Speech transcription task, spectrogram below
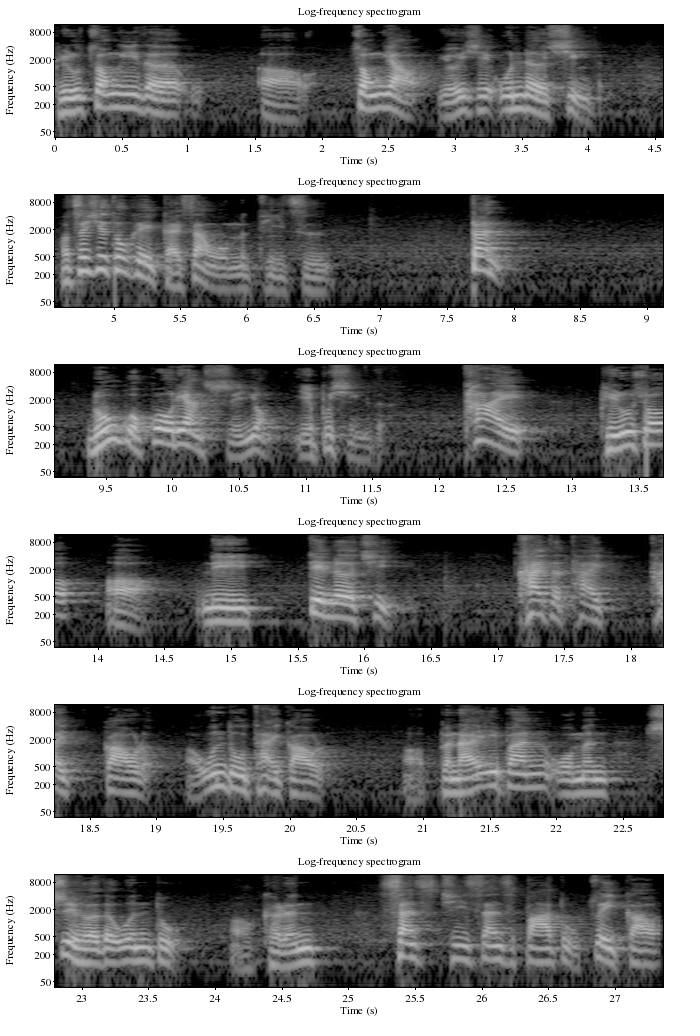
比如中医的呃中药有一些温热性的啊，这些都可以改善我们体质，但。如果过量使用也不行的，太，比如说哦，你电热器开的太太高了啊，温度太高了啊，本来一般我们适合的温度哦，可能三十七、三十八度最高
